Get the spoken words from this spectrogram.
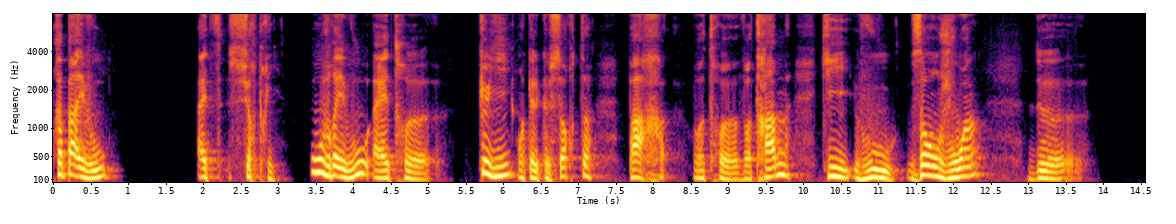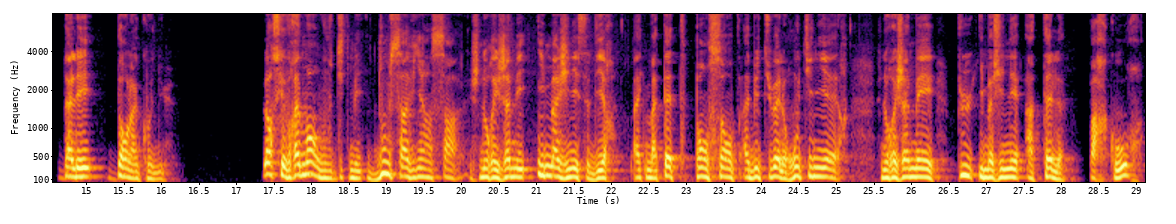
Préparez-vous à être surpris. Ouvrez-vous à être euh, cueilli en quelque sorte par votre âme qui vous enjoint d'aller dans l'inconnu. Lorsque vraiment vous vous dites mais d'où ça vient ça Je n'aurais jamais imaginé, c'est-à-dire avec ma tête pensante, habituelle, routinière, je n'aurais jamais pu imaginer un tel parcours.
